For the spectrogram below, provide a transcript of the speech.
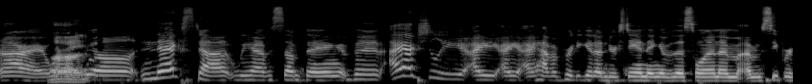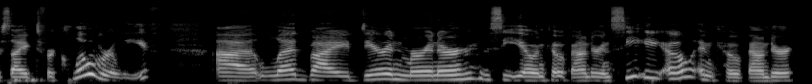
All right. Well, All right. well, next up we have something that I actually I, I, I have a pretty good understanding of this one. I'm I'm super psyched for Cloverleaf uh, led by Darrin Murriner, the CEO and co founder, and CEO and co founder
